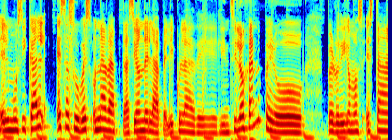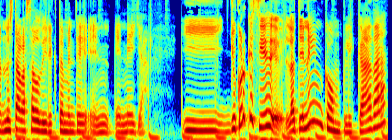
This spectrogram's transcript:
El musical es a su vez una adaptación de la película de Lindsay Lohan, pero, pero digamos, está, no está basado directamente en, en ella. Y yo creo que sí, la tienen complicada.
